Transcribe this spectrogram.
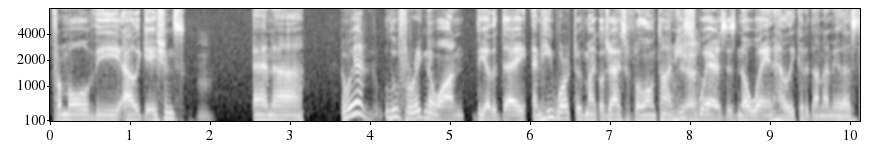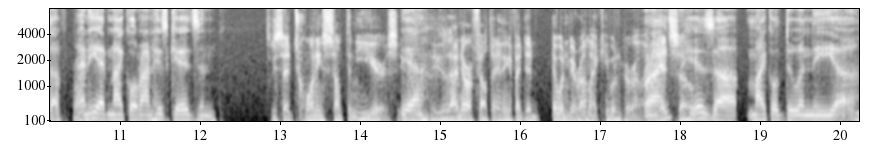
from all of the allegations, Mm-hmm. and uh, and we had Lou Ferrigno on the other day, and he worked with Michael Jackson for a long time. He Yeah. swears there's no way in hell he could have done any of that stuff, Right. and he had Michael around his kids, and So he said 20 something years. you know. Yeah. I never felt anything. If I did, it wouldn't be around my, he wouldn't be around my right. kids. So Here's uh, Michael doing the uh,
